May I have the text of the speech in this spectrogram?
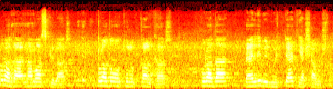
Burada namaz kılar. Burada oturup kalkar. Burada belli bir müddet yaşamıştır.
